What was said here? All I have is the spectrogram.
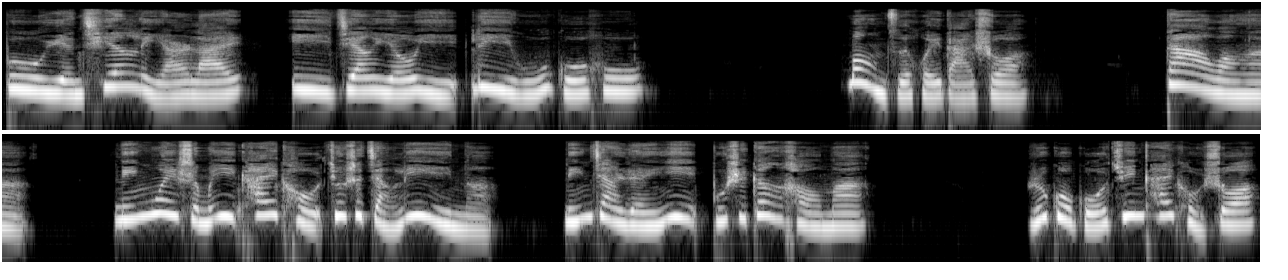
不远千里而来，亦将有以利吴国乎？孟子回答说：“大王啊，您为什么一开口就是讲利益呢？您讲仁义不是更好吗？如果国君开口说，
